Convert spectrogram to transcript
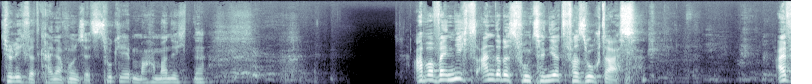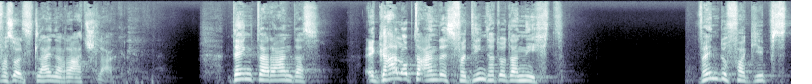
Natürlich wird keiner von uns jetzt zugeben, machen wir nicht. Ne? Aber wenn nichts anderes funktioniert, versuch das. Einfach so als kleiner Ratschlag. Denk daran, dass egal ob der andere es verdient hat oder nicht, wenn du vergibst,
